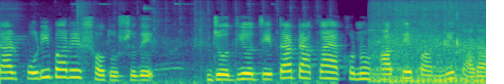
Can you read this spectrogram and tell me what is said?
তার পরিবারের সদস্যদের। যদিও জেতা টাকা এখনও হাতে পাননি তারা।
